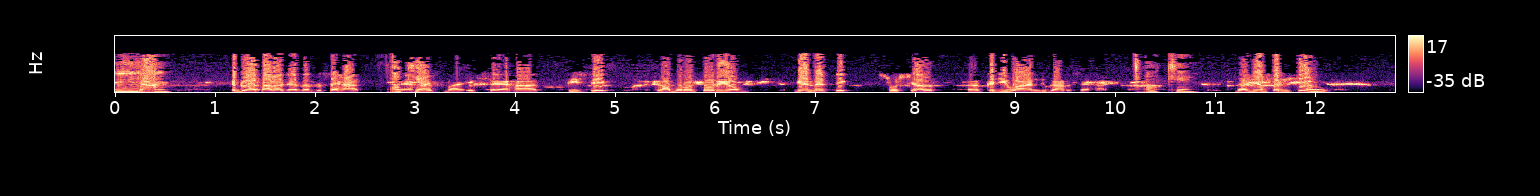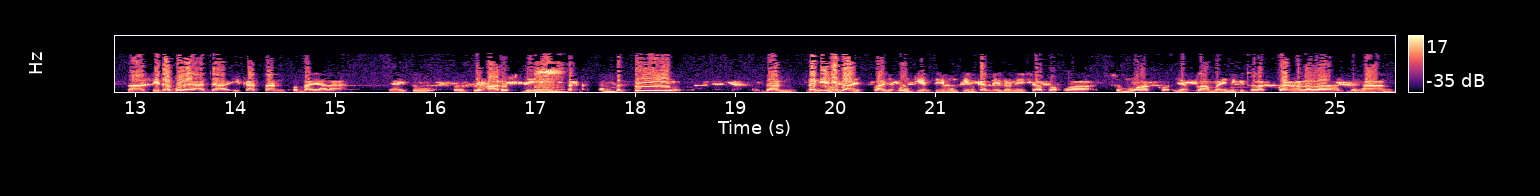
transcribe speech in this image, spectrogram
Mm-hmm. Ya Kedua syaratnya tentu sehat. Okay. Sehat baik sehat fisik, laboratorium, genetik, sosial uh, kejiwaan juga harus sehat. Oke. Okay. Dan yang penting, nah tidak boleh ada ikatan pembayaran. Ya itu itu harus ditekankan hmm. betul dan dan ini banyak, banyak mungkin dimungkinkan di Indonesia bahwa semua yang selama ini kita lakukan adalah dengan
